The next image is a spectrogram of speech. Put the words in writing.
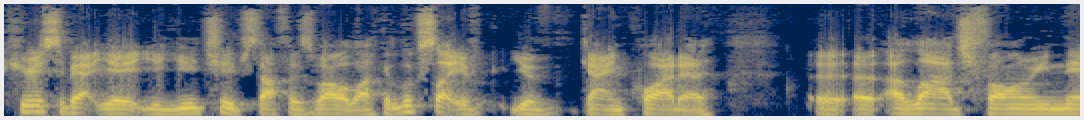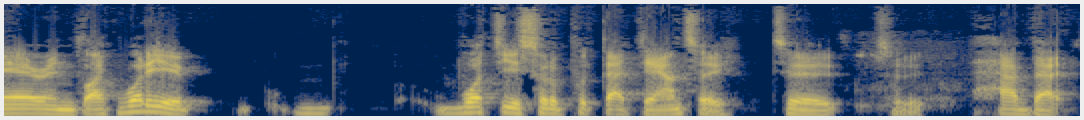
curious about your, your YouTube stuff as well. Like it looks like you've you've gained quite a, a, a large following there, and like what do you what do you sort of put that down to to sort of have that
